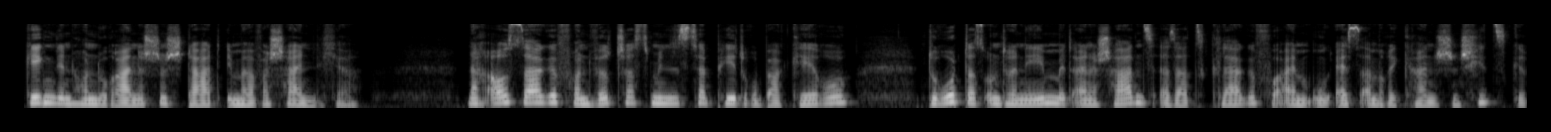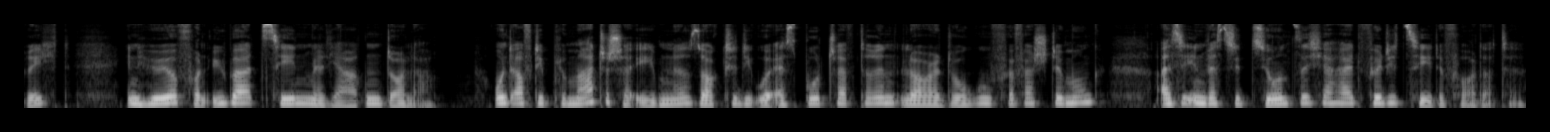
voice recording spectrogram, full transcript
gegen den honduranischen Staat immer wahrscheinlicher. Nach Aussage von Wirtschaftsminister Pedro Barquero droht das Unternehmen mit einer Schadensersatzklage vor einem US-amerikanischen Schiedsgericht in Höhe von über 10 Milliarden Dollar. Und auf diplomatischer Ebene sorgte die US-Botschafterin Laura Dogu für Verstimmung, als sie Investitionssicherheit für die CEDE forderte.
